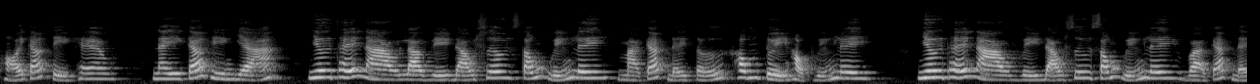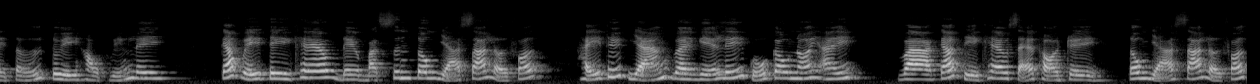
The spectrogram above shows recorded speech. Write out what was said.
hỏi các tỳ kheo, Này các hiền giả, như thế nào là vị đạo sư sống viễn ly mà các đệ tử không tùy học viễn ly? Như thế nào vị đạo sư sống viễn ly và các đệ tử tùy học viễn ly? Các vị tỳ kheo đều bạch xin tôn giả xá lợi Phất, hãy thuyết giảng về nghĩa lý của câu nói ấy và các tỳ kheo sẽ thọ trì. Tôn giả xá lợi Phất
